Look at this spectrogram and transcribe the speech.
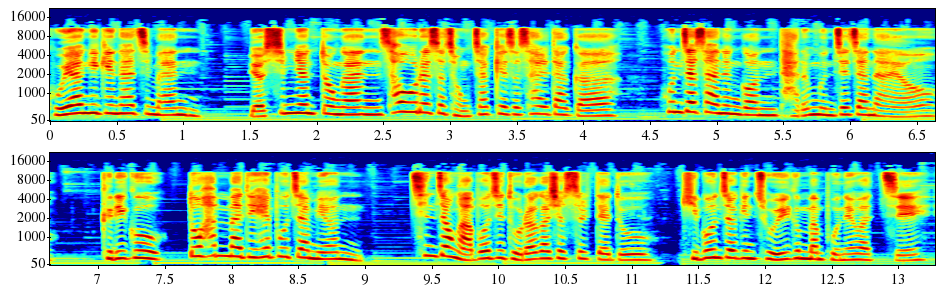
고향이긴 하지만 몇십 년 동안 서울에서 정착해서 살다가 혼자 사는 건 다른 문제잖아요. 그리고 또 한마디 해보자면 친정 아버지 돌아가셨을 때도 기본적인 조의금만 보내왔지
